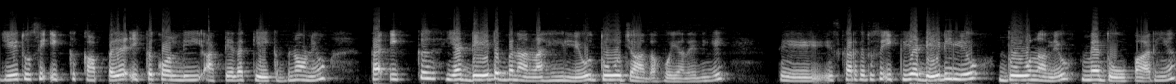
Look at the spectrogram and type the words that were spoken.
ਜੇ ਤੁਸੀਂ ਇੱਕ ਕੱਪ ਜਾਂ ਇੱਕ ਕੌਲੀ ਆਟੇ ਦਾ ਕੇਕ ਬਣਾਉਣੇ ਹੋ, ਤਾਂ ਇੱਕ ਜਾਂ ਡੇਢ ਬਨਾਨਾ ਹੀ ਲਿਓ, ਦੋ ਜ਼ਿਆਦਾ ਹੋ ਜਾਂਦੇ ਨੇਗੇ। ਤੇ ਇਸ ਕਰਕੇ ਤੁਸੀਂ ਇੱਕ ਜਾਂ ਡੇਢ ਹੀ ਲਿਓ, ਦੋ ਨਾ ਲਿਓ, ਮੈਂ ਦੋ ਪਾ ਰਹੀ ਹਾਂ।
